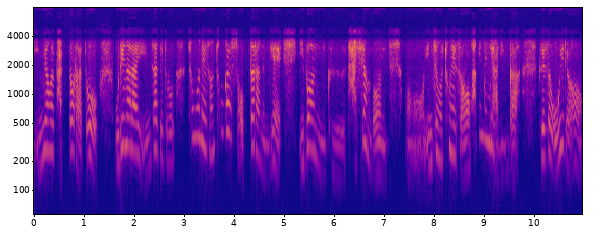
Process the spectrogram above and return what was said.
임명을 받더라도 우리나라의 인사제도 청문회에서는 통과할 수 없다라는 게 이번 그 다시 한번 어, 인청을 통해서 확인된 게 아닌가. 그래서 오히려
